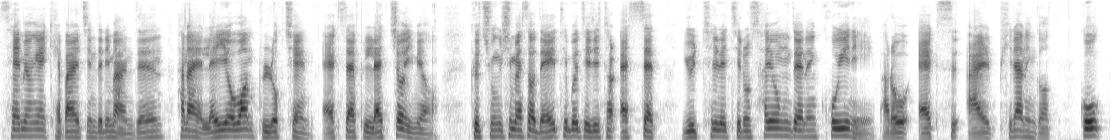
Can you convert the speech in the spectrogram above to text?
3명의 개발진들이 만든 하나의 레이어 1 블록체인 XRP 레저이며 그 중심에서 네이티브 디지털 에셋 유틸리티로 사용되는 코인이 바로 XRP라는 것 꼭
